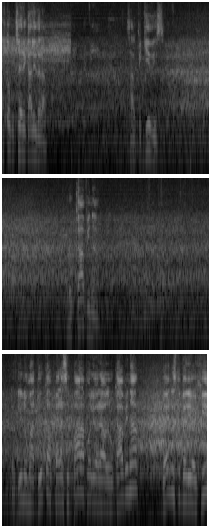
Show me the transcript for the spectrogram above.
Αυτό που ξέρει καλύτερα. Σαλπικίδης. Ρουκάβινα. Το κλείνει ο Μαντούκα. Πέρασε πάρα πολύ ωραία ο Ρουκάβινα. Μπαίνει στην περιοχή.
